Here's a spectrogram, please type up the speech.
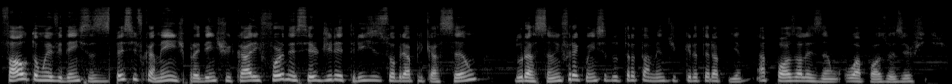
Faltam evidências especificamente para identificar e fornecer diretrizes sobre a aplicação, duração e frequência do tratamento de crioterapia após a lesão ou após o exercício.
